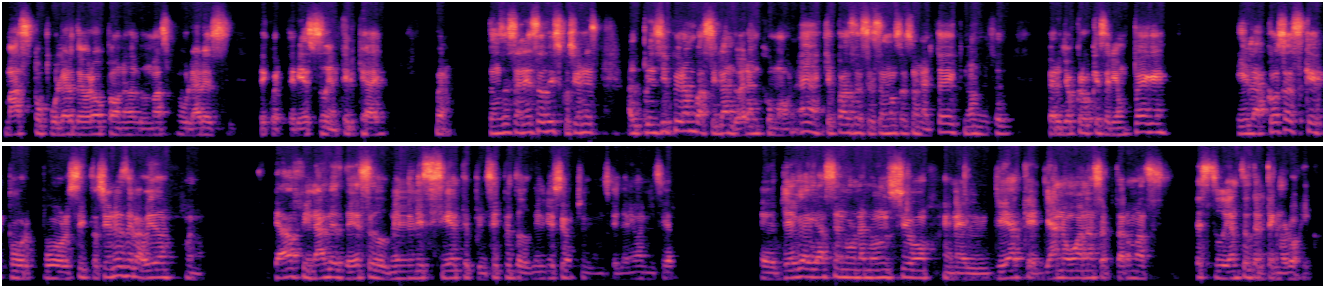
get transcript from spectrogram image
más popular de Europa, uno de los más populares de cohetería estudiantil que hay. Bueno, entonces en esas discusiones al principio eran vacilando, eran como, eh, ¿qué pasa si hacemos eso en el TEC? ¿No? Pero yo creo que sería un pegue. Y la cosa es que por, por situaciones de la vida, bueno, ya a finales de ese 2017, principios de 2018, digamos que ya iban a iniciar, eh, llega y hacen un anuncio en el día que ya no van a aceptar más estudiantes del tecnológico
